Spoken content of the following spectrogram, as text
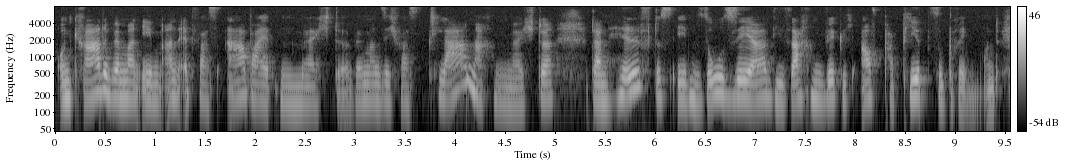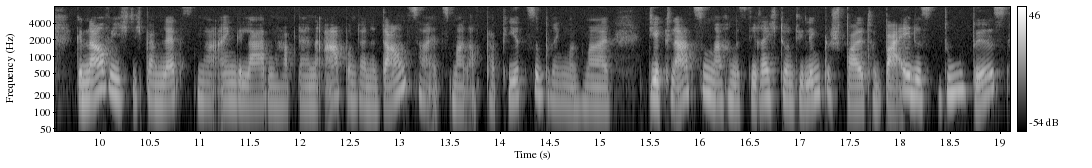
Und gerade wenn man eben an etwas arbeiten möchte, wenn man sich was klar machen möchte, dann hilft es eben so sehr, die Sachen wirklich auf Papier zu bringen. Und genau wie ich dich beim letzten Mal eingeladen habe, deine Up- und deine Downsides mal auf Papier zu bringen und mal dir klar zu machen, dass die rechte und die linke Spalte beides du bist,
